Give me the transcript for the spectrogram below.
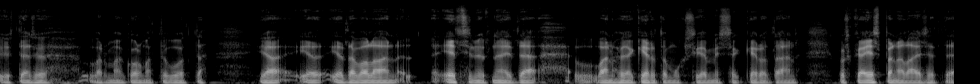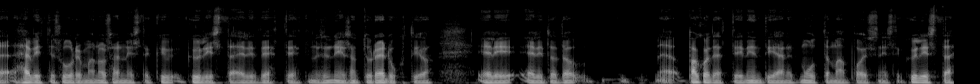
yhteensä varmaan kolmatta vuotta – ja, ja, ja tavallaan etsinyt näitä vanhoja kertomuksia, missä kerrotaan, koska espanjalaiset hävitti suurimman osan niistä ky- kylistä, eli tehtiin niin sanottu reduktio, eli, eli tota, pakotettiin Intiaanit muuttamaan pois niistä kylistä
